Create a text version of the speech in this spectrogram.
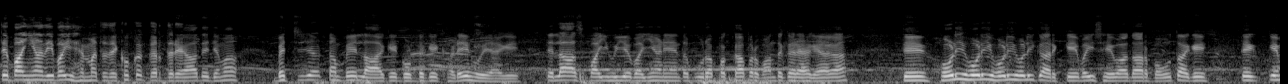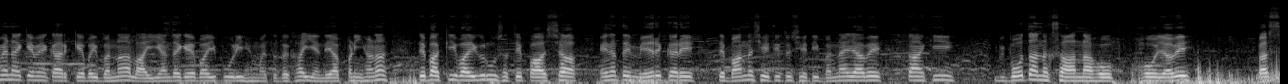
ਤੇ ਬਾਈਆਂ ਦੀ ਬਾਈ ਹਿੰਮਤ ਦੇਖੋ, ਘੱਗਰ ਦਰਿਆ ਦੇ ਜਮਾ ਵਿੱਚ ਜ- ਟੰਬੇ ਲਾ ਕੇ ਗੁੱਡ ਕੇ ਖੜੇ ਹੋਏ ਹੈਗੇ। ਤੇ ਲਾਸ ਪਾਈ ਹੋਈ ਹੈ ਬਾਈਆਂ ਨੇ, ਐਂ ਤਾਂ ਪੂਰਾ ਪੱਕਾ ਪ੍ਰਬੰਧ ਕਰਿਆ ਗਿਆ ਹੈਗਾ ਤੇ ਹੌਲੀ ਹੌਲੀ ਹੌਲੀ ਹੌਲੀ ਕਰਕੇ ਬਾਈ ਸੇਵਾਦਾਰ ਬਹੁਤ ਹੈਗੇ। ਤੇ ਕਿਵੇਂ ਨਾ ਕਿਵੇਂ ਕਰਕੇ ਬਈ ਬੰਨਾ ਲਾਈ ਜਾਂਦੇ ਕਿ ਬਾਈ ਪੂਰੀ ਹਿੰਮਤ ਦਿਖਾਈ ਜਾਂਦੇ ਆਪਣੀ, ਹਨਾ? ਤੇ ਬਾਕੀ ਵਾਹਿਗੁਰੂ ਸੱਚੇ ਪਾਤਸ਼ਾਹ ਇਹਨਾਂ ਤੇ ਮਿਹਰ ਕਰੇ ਤੇ ਬੰਨ ਛੇਤੀ ਤੋਂ ਛੇਤੀ ਬੰਨਿਆ ਜਾਵੇ ਤਾਂ ਕਿ ਵੀ ਬਹੁਤਾ ਨੁਕਸਾਨ ਨਾ ਹੋ ਹੋ ਜਾਵੇ। ਬਸ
